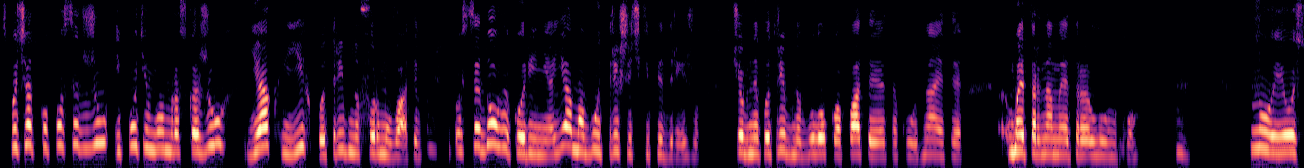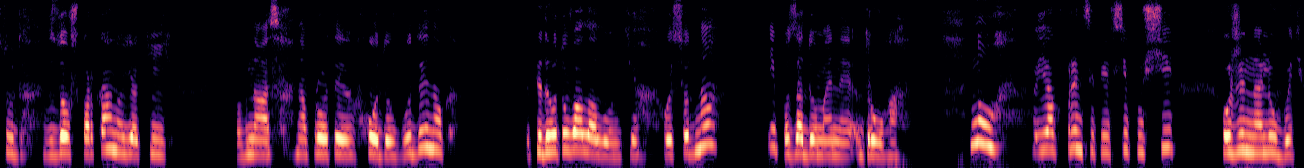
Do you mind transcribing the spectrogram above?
Спочатку посаджу і потім вам розкажу, як їх потрібно формувати. Ось це довге коріння, я, мабуть, трішечки підріжу, щоб не потрібно було копати таку, знаєте, метр на метр лунку. Ну і ось тут вздовж паркану, який в нас напроти входу в будинок, підготувала лунки. Ось одна і позаду мене друга. Ну, як в принципі всі кущі, ожина любить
